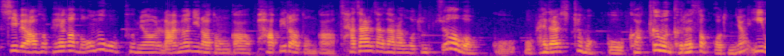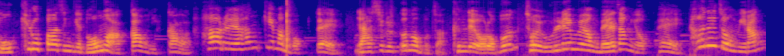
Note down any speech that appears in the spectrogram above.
집에 와서 배가 너무 고프면 라면이라던가 밥이라던가 자잘자잘한 거 좀 주워 먹고 뭐 배달시켜 먹고 가끔은 그랬었거든요. 이 5kg 빠진 게 너무 아까우니까 하루에 한 끼만 먹되 야식을 끊어보자. 근데 여러분 저희 올리브영 매장 옆에 편의점이랑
